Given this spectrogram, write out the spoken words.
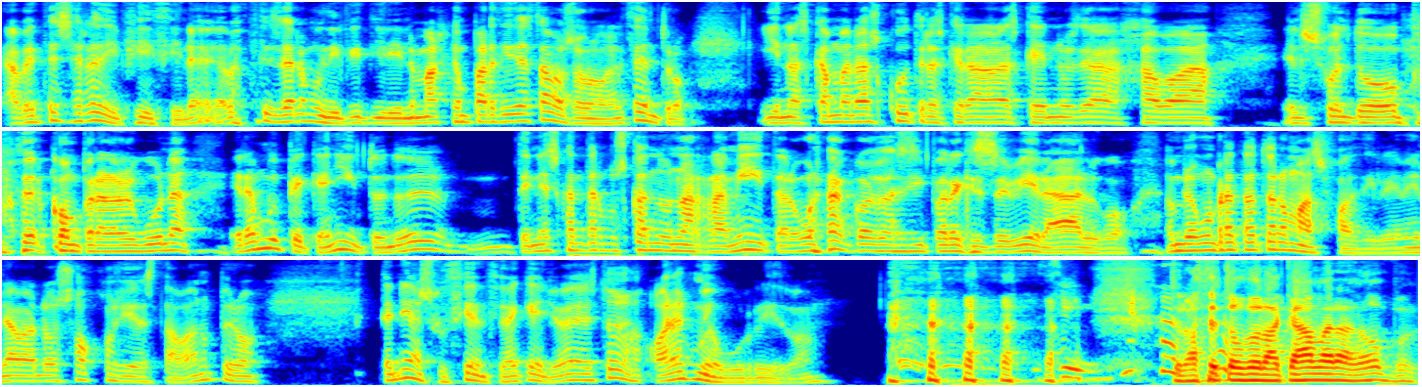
a veces era difícil, ¿eh? a veces era muy difícil. Y la imagen partida estaba solo en el centro. Y en las cámaras cutres, que eran las que nos dejaba el sueldo poder comprar alguna, era muy pequeñito. Entonces tenías que andar buscando una ramita, alguna cosa así para que se viera algo. Hombre, un retrato era más fácil, ¿eh? miraba los ojos y ya estaba, ¿no? Pero tenía su ciencia aquello. ¿eh? Esto ahora es muy aburrido. ¿eh? Sí. Te lo hace todo la cámara, ¿no? Pues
